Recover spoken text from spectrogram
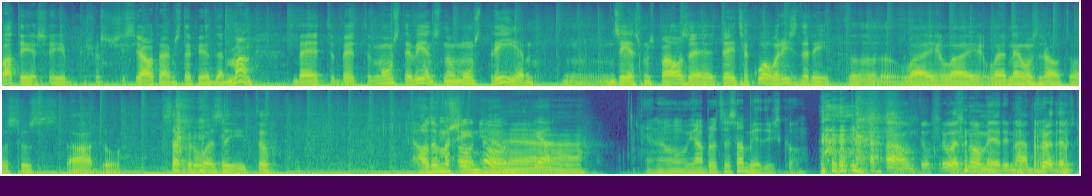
patiesību, ka šis, šis jautājums nepieder man. Bet, bet mums te viens no mūsu trījiem mm, dziesmas pauzē teica, ko var izdarīt, lai, lai, lai neuzrautos uz tādu sagrozītu automašīnu. Jā. Jā. Jā, nu, jābrauc ar sabiedrisko. tu proti nomierināt, protams.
